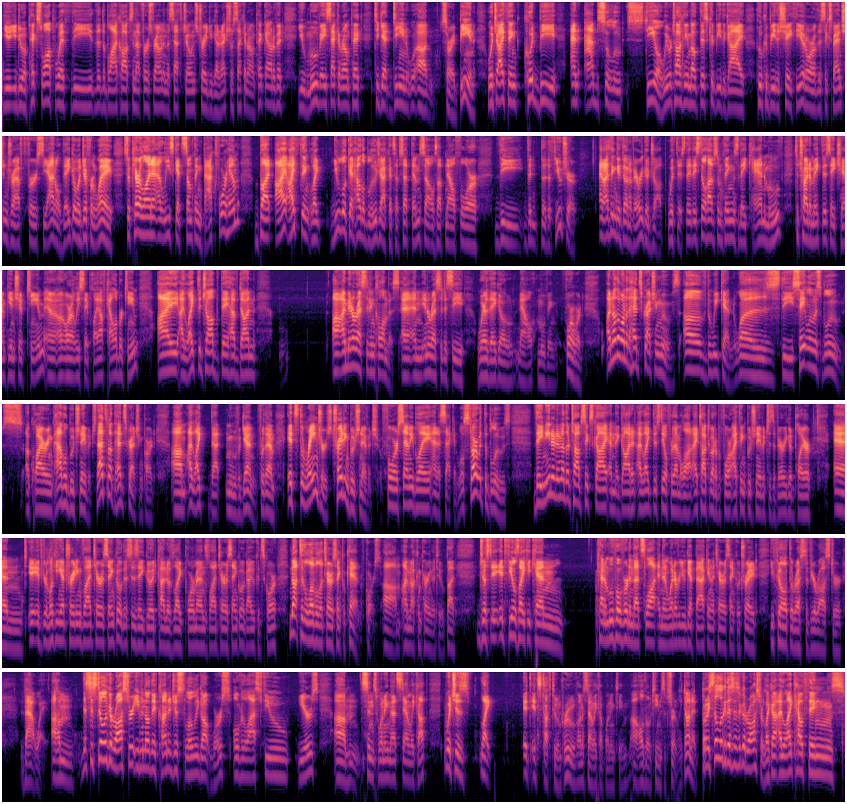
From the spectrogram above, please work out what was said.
You you do a pick swap with the, the the Blackhawks in that first round in the Seth Jones trade. You get an extra second round pick out of it. You move a second round pick to get Dean, uh, sorry Bean, which I think could be an absolute steal. We were talking about this could be the guy who could be the Shea Theodore of this expansion draft for Seattle. They go a different way. So Carolina at least gets something back for him. But I, I think like you look at how the Blue Jackets have set themselves up now for the the, the, the future. And I think they've done a very good job with this. They, they still have some things they can move to try to make this a championship team, uh, or at least a playoff caliber team. I, I like the job that they have done. I'm interested in Columbus and, and interested to see where they go now moving forward. Another one of the head scratching moves of the weekend was the St. Louis Blues acquiring Pavel Buchnevich. That's not the head scratching part. Um, I like that move again for them. It's the Rangers trading Buchnevich for Sammy Blais and a second. We'll start with the Blues. They needed another top six guy, and they got it. I like this deal for them a lot. I talked about it before. I think Buchnevich is a very good player. And if you're looking at trading Vlad Tarasenko, this is a good kind of like poor man's Vlad Tarasenko, a guy who can score. Not to the level that Tarasenko can, of course. Um, I'm not comparing the two, but just it, feels like it can kind of move over it in that slot, and then whatever you get back in a Tarasenko trade, you fill out the rest of your roster that way. Um, this is still a good roster, even though they've kind of just slowly got worse over the last few years um, since winning that Stanley Cup, which is like it, it's tough to improve on a Stanley Cup winning team, uh, although teams have certainly done it. But I still look at this as a good roster. Like I, I like how things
